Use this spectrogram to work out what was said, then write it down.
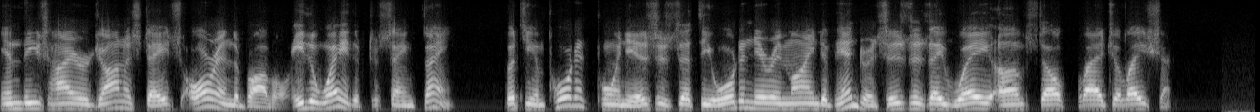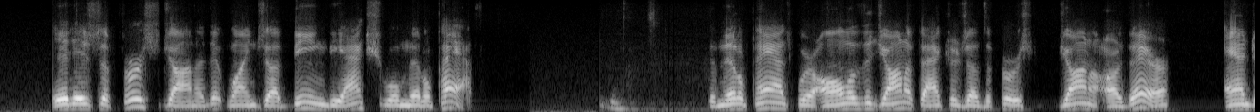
in these higher jhana states or in the brothel. Either way, they're the same thing. But the important point is, is that the ordinary mind of hindrances is a way of self-flagellation. It is the first jhana that winds up being the actual middle path. The middle path where all of the jhana factors of the first jhana are there and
